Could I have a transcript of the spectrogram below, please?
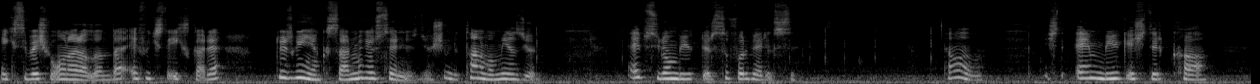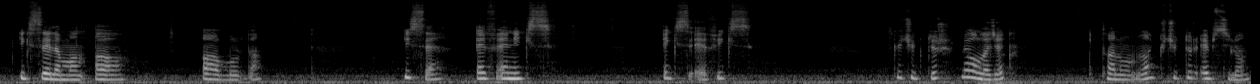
eksi 5 ve 10 aralığında fx de x kare düzgün yan kısarma gösteriniz diyor. Şimdi tanımımı yazıyorum. Epsilon büyükleri 0 verilsin. Tamam mı? İşte en büyük eşittir k. x eleman a. a burada. ise fnx eksi fx küçüktür. Ne olacak? Tanımından küçüktür epsilon.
